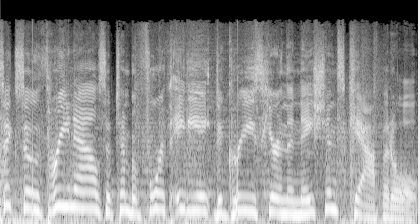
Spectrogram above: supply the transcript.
603 now, September 4th, 88 degrees here in the nation's capital.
